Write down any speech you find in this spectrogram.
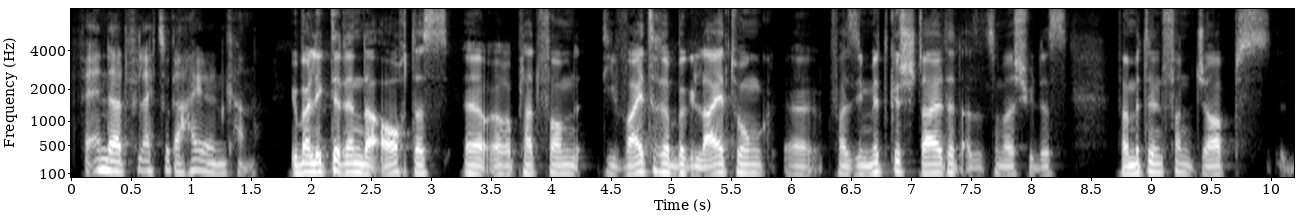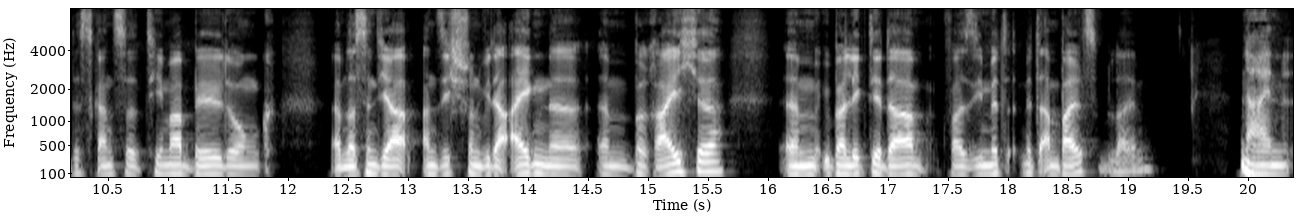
verändert, vielleicht sogar heilen kann. Überlegt ihr denn da auch, dass äh, eure Plattform die weitere Begleitung äh, quasi mitgestaltet, also zum Beispiel das Vermitteln von Jobs, das ganze Thema Bildung, ähm, das sind ja an sich schon wieder eigene ähm, Bereiche. Ähm, überlegt ihr da quasi mit, mit am Ball zu bleiben? Nein,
